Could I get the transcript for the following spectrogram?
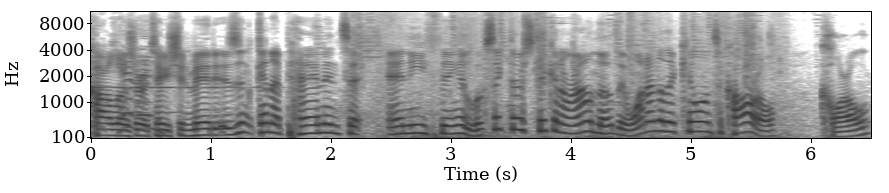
Carlo's rotation mid isn't going to pan into anything. It looks like they're sticking around though. They want another kill onto Carl. Carl?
